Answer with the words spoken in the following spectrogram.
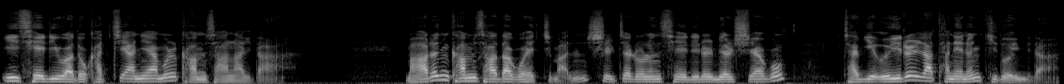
이 세리와도 같지 아니함을 감사하나이다. 말은 감사하다고 했지만 실제로는 세리를 멸시하고 자기 의를 나타내는 기도입니다.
